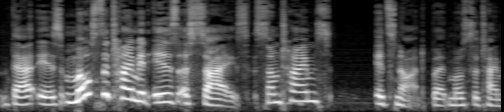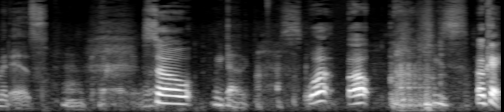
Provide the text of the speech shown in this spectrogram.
that is. Most of the time it is a size. Sometimes it's not, but most of the time it is. Okay. Well, So, we got glass. what? Oh, She's. okay.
